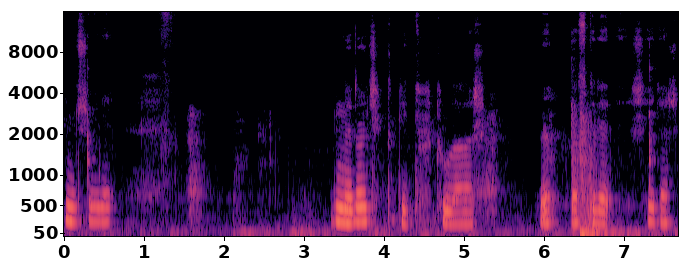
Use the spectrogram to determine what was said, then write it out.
Şimdi şöyle. Neden çıktı ki tu- tuğlalar? Heh, rastgele şeyler.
